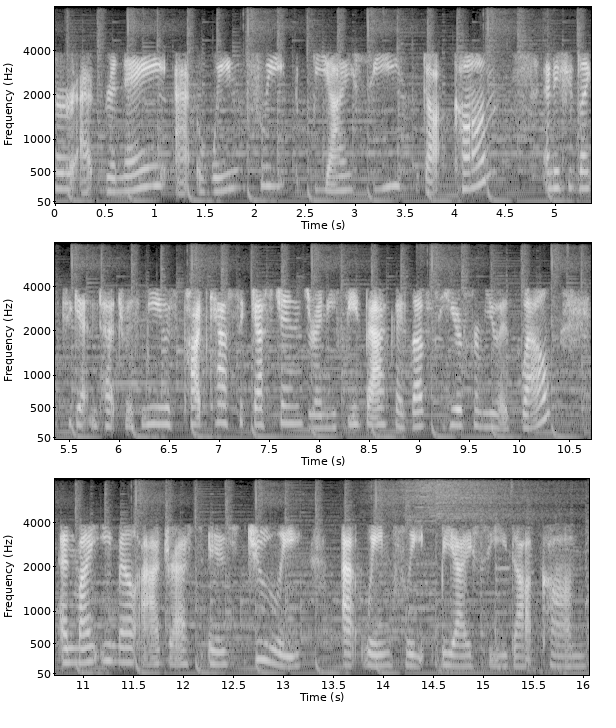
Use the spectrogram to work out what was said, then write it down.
her at renee at wainfleetbic.com. And if you'd like to get in touch with me with podcast suggestions or any feedback, I'd love to hear from you as well. And my email address is julie at wainfleetbic.com.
